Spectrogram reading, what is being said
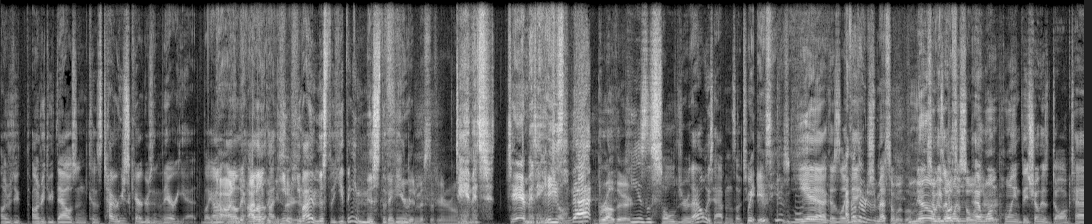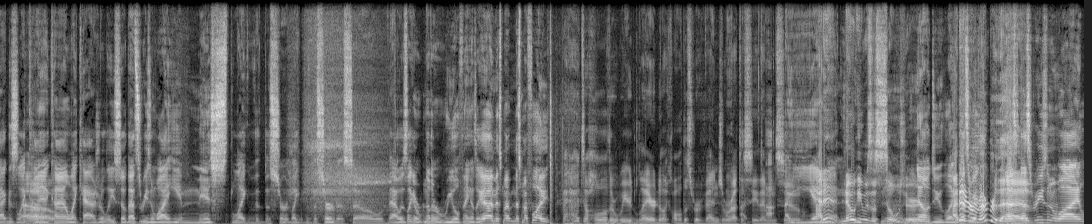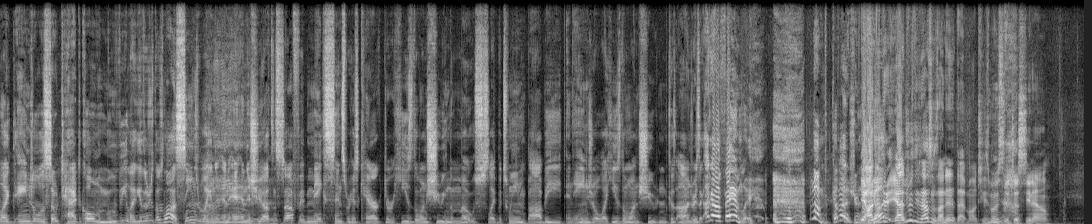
Andre, Andre 3000 because Tyrese's character isn't there yet. Like No, I don't think- I don't think he's he, there he yet. might have missed the. He think he missed the I think he did miss the funeral. Damn it! Damn it! Angel. He's that brother. He's the soldier. That always happens though too. Wait, dude. is he a soldier? Yeah, because like I thought they, they were just messing with him. no, so he was at, a soldier. one, at one point they show his dog tags like kind Oh. of kind of like casually, so that's the reason why he missed like the the ser- like the, the service. So that was like another real thing. It's like yeah, I missed my missed my flight. That adds a whole other weird layer to like all this revenge we're about to see them ensue. yeah, I didn't man. know he was a soldier. No, dude, like I didn't the reason- remember that. That's, that's the reason why like Angel is so tactical in the movie. Like there's, there's a lot of scenes where like in, the- in, in the shootouts and stuff, it makes sense for his character. He's the one shooting the most. Like between Bobby and Angel, like he's the one shooting because Andre's like I got a family. come on, come on, shooting. yeah, Andre, yeah, Andre 3000's not in it that much. He's mostly just you know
